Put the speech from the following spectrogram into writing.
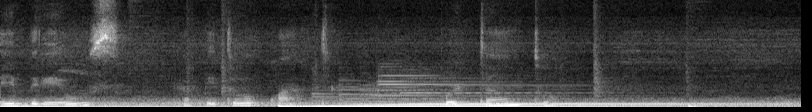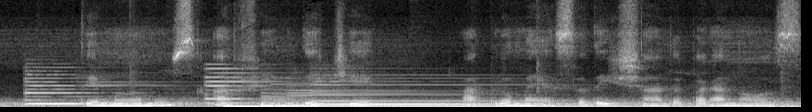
Hebreus capítulo 4. Portanto, temamos a fim de que a promessa deixada para nós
